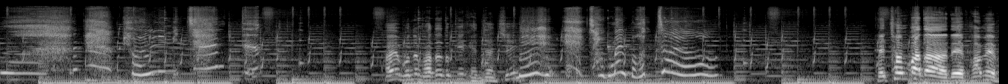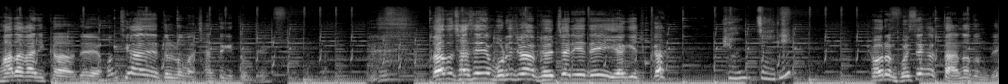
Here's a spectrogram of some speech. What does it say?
우와, 별님이 잔뜩. 밤에 보는 바다도 꽤 괜찮지? 네, 정말 멋져요. 대천 바다, 네 밤에 바다 가니까 네 헌팅하는 애들로만 잔뜩 있던데. 나도 자세히는 모르지만 별자리에 대해 이야기해줄까? 별자리? 별은 볼 생각도 안 하던데.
